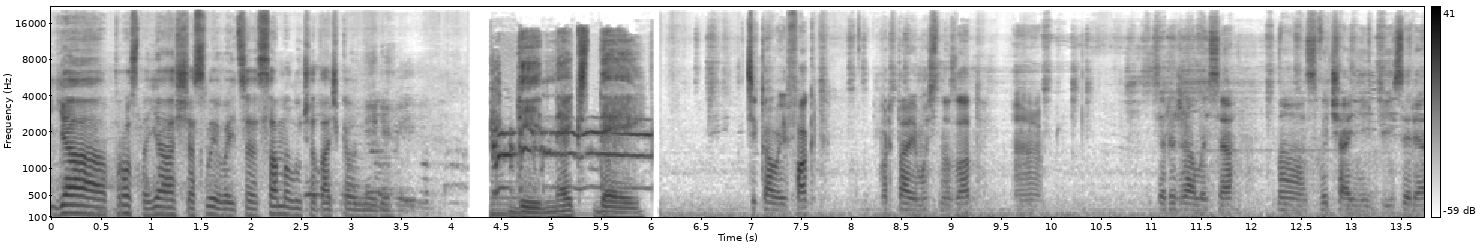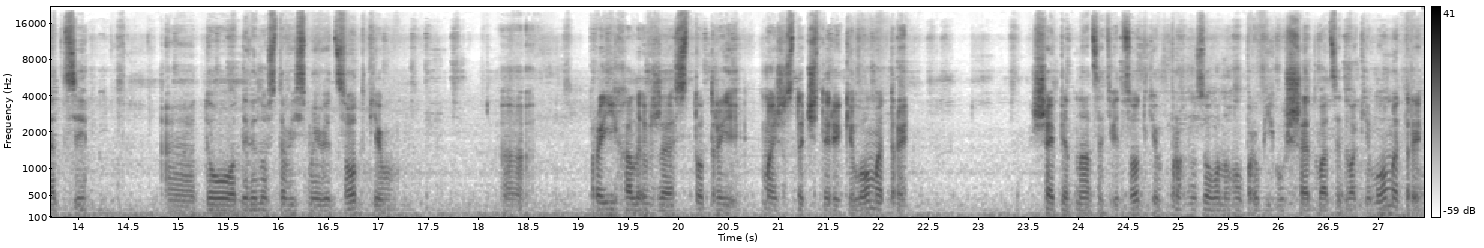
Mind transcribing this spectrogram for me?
Я просто я щасливий. Це лучша тачка в мірі. The next day. Цікавий факт. Вертаємось назад. Е, Заряджалися на звичайній тій зарядці е, до 98%. Е, Проїхали вже 103, майже 104 кілометри. Ще 15% прогнозованого пробігу ще 22 кілометри,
